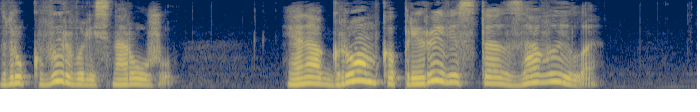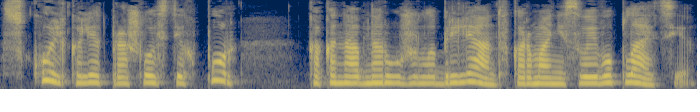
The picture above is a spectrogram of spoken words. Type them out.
вдруг вырвались наружу, и она громко, прерывисто завыла. Сколько лет прошло с тех пор, как она обнаружила бриллиант в кармане своего платья.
